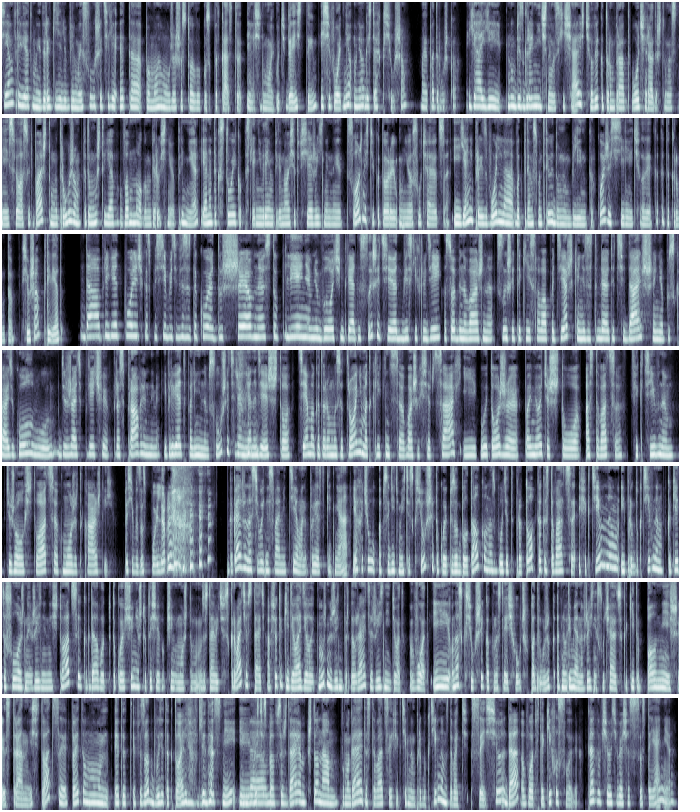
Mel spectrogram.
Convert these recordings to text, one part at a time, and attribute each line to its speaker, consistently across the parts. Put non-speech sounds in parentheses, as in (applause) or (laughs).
Speaker 1: Всем привет, мои дорогие любимые слушатели. Это, по-моему, уже шестой выпуск подкаста или седьмой «У тебя есть ты». И сегодня у меня в гостях Ксюша, моя подружка. Я ей, ну, безгранично восхищаюсь. Человек, которым, правда, очень рада, что у нас с ней свела судьба, что мы дружим, потому что я во многом беру с нее пример. И она так стойко в последнее время переносит все жизненные сложности, которые у нее случаются. И я непроизвольно вот прям смотрю и думаю, блин, какой же сильный человек, как это круто. Ксюша, привет.
Speaker 2: Да, привет, Полечка, спасибо тебе за такое душевное вступление. Мне было очень приятно слышать, и от близких людей особенно важно слышать такие слова поддержки. Они заставляют идти дальше, не опускать голову, держать плечи расправленными. И привет Полининым слушателям. Я надеюсь, что тема, которую мы затронем, откликнется в ваших сердцах, и вы тоже поймете, что оставаться фиктивным в тяжелых ситуациях может каждый.
Speaker 1: Спасибо за спойлер. (laughs) Какая же у нас сегодня с вами тема на повестке дня? Я хочу обсудить вместе с Ксюшей, такой эпизод болталка у нас будет, про то, как оставаться эффективным и продуктивным в какие-то сложные жизненные ситуации, когда вот такое ощущение, что ты себе вообще не можешь там заставить с кровати встать, а все таки дела делать нужно, жизнь продолжается, жизнь идет. Вот. И у нас с Ксюшей, как у настоящих лучших подружек, одновременно в жизни случаются какие-то полнейшие странные ситуации, поэтому этот эпизод будет актуальным (laughs) для нас с ней, и да. мы сейчас пообсуждаем, что нам помогает оставаться эффективным, продуктивным, сдавать сессию, да, вот в таких условиях. Как вообще у тебя сейчас состояние?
